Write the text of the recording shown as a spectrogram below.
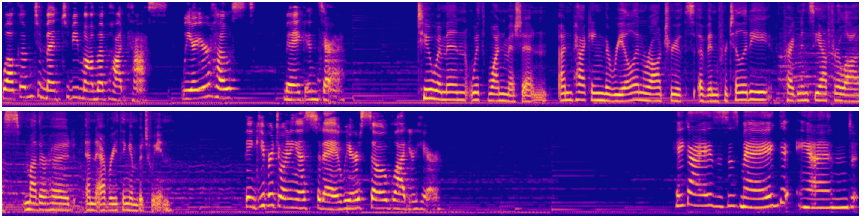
Welcome to Meant to Be Mama podcasts. We are your hosts, Meg and Sarah. Two women with one mission unpacking the real and raw truths of infertility, pregnancy after loss, motherhood, and everything in between. Thank you for joining us today. We are so glad you're here. Hey guys, this is Meg, and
